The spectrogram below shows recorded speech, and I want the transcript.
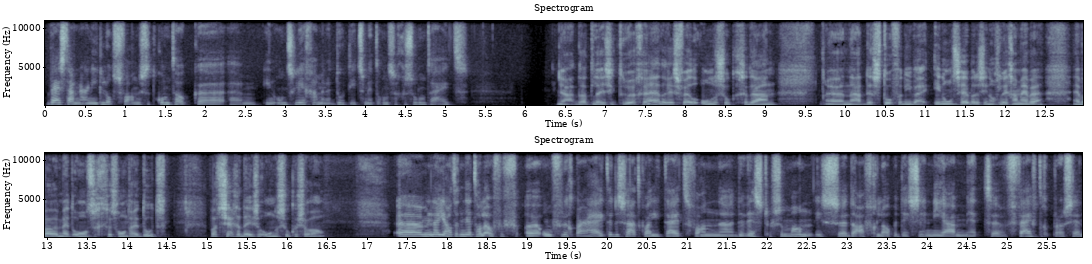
wij staan daar niet los van. Dus het komt ook eh, ehm, in ons lichaam en het doet iets met onze gezondheid. Ja, dat lees ik terug. Hè. Er is veel onderzoek gedaan naar de stoffen die wij in ons hebben, dus in ons lichaam hebben, en wat het met onze gezondheid doet. Wat zeggen deze onderzoekers zoal? Ehm, nou, je had het net al over uh, onvruchtbaarheid. De zaadkwaliteit van uh, de westerse man is uh, de afgelopen decennia met 50%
